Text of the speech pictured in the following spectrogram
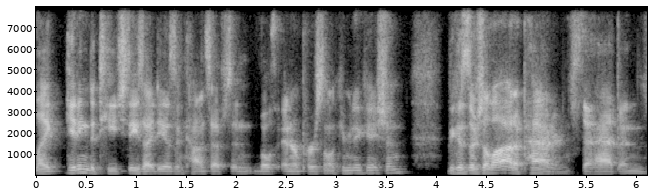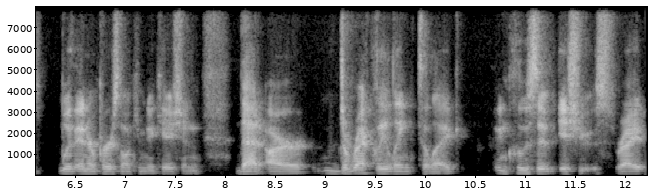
like getting to teach these ideas and concepts in both interpersonal communication, because there's a lot of patterns that happen with interpersonal communication that are directly linked to like inclusive issues, right?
